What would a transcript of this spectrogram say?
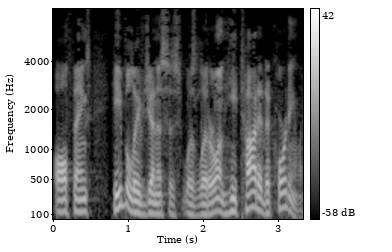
all things. He believed Genesis was literal and he taught it accordingly.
